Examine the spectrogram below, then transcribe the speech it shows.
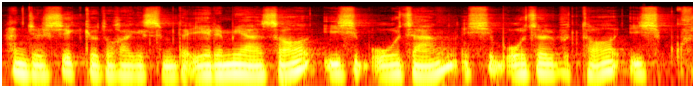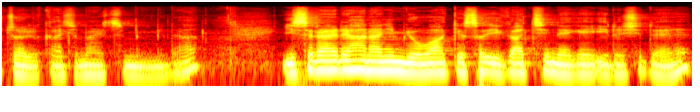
한 절씩 교독하겠습니다. 예레미야서 25장 15절부터 29절까지 말씀입니다. 이스라엘의 하나님 여호와께서 이같이 내게 이르시되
